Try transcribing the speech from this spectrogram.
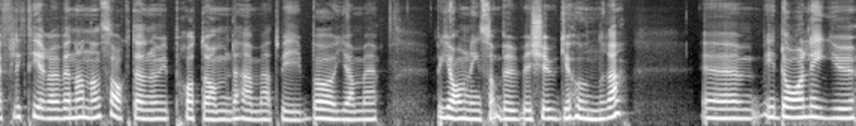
reflektera över en annan sak där när vi pratar om det här med att vi börjar med begravningsombud 2000. Eh, idag ligger ju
